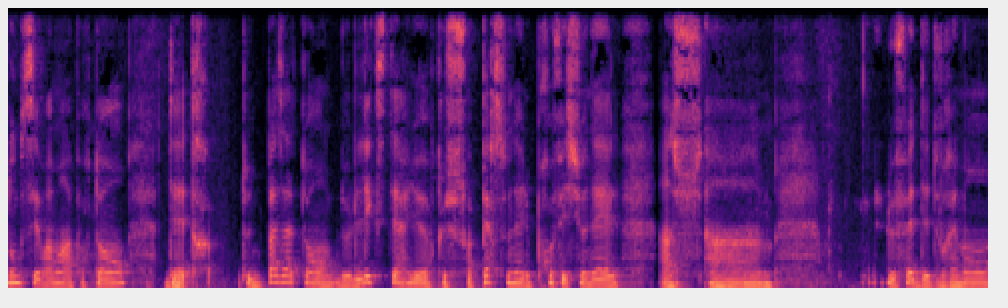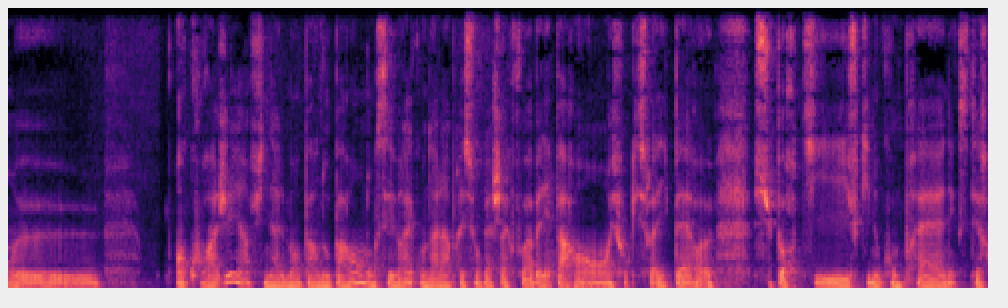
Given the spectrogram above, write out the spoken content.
Donc c'est vraiment important d'être de ne pas attendre de l'extérieur, que ce soit personnel ou professionnel, le fait d'être vraiment euh, encouragés hein, finalement par nos parents. Donc c'est vrai qu'on a l'impression qu'à chaque fois, ben, les parents, il faut qu'ils soient hyper euh, supportifs, qu'ils nous comprennent, etc.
